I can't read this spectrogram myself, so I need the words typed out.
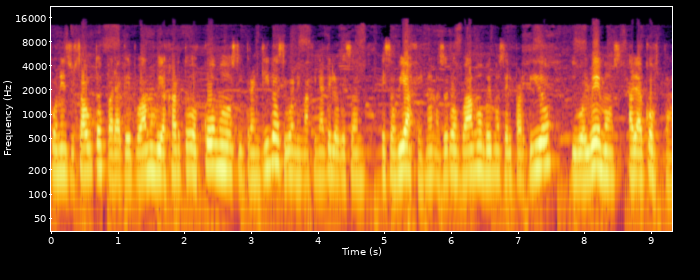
ponen sus autos para que podamos viajar todos cómodos y tranquilos. Y bueno, imagínate lo que son esos viajes, ¿no? Nosotros vamos, vemos el partido y volvemos a la costa.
